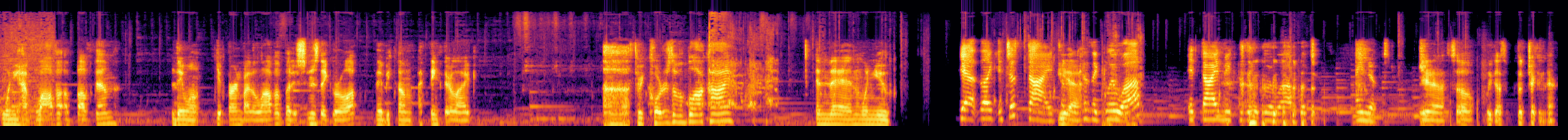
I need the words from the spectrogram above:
when you have lava above them, they won't get burned by the lava. But as soon as they grow up, they become, I think they're like uh, three quarters of a block high. And then when you, Yeah, like it just died. Yeah. Because it blew up. It died because it blew up, which is kind of. yeah, so we got some cooked chicken there.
